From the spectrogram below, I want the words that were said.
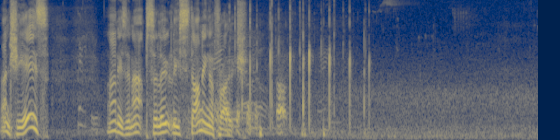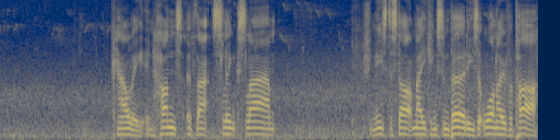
And she is. That is an absolutely stunning approach. Cowley in hunt of that slink slam. She needs to start making some birdies at one over par.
